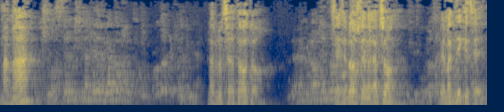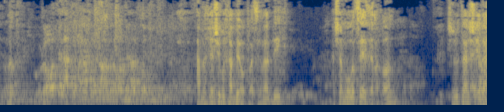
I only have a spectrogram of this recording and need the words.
מה, מה? לא, אבל הוא עוצר את האוטו. זה לא עושה לרצון. ומדליק את זה. הוא לא רוצה לעצור, הוא לא רוצה לעצור. אבל אחרי שהוא מכבה הוא כבר צריך להדליק. עכשיו הוא רוצה את זה, נכון? זאת השאלה.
